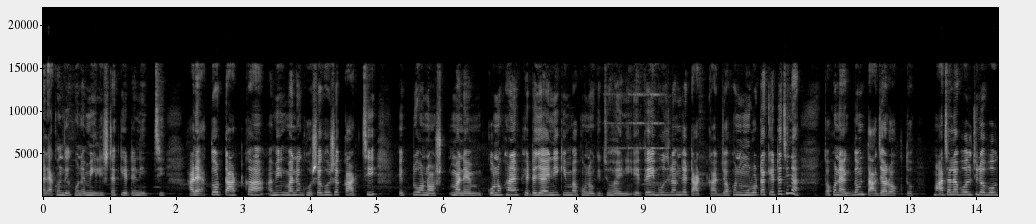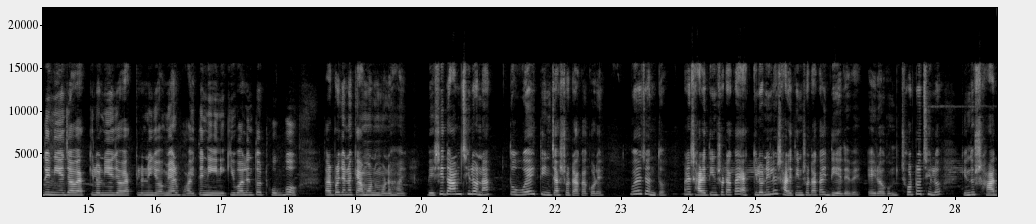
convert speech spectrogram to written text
আর এখন দেখুন আমি ইলিশটা কেটে নিচ্ছি। আর এত টাটকা আমি মানে ঘষে ঘষে কাটছি, একটুও নষ্ট মানে কোনোখানে ফেটে যায়নি কিংবা কোনো কিছু হয়নি। এতেই বুঝলাম যে টাটকা। যখন মুড়োটা কেটেছি না, তখন একদম তাজা রক্ত। মাছালা বলছিল, বৌদি নিয়ে যাও, এক কিলো নিয়ে যাও, এক কিলো নিয়ে যাও। আমি আর ভয়তে নিইনি। কী বলেন তো, ঠকবো? তারপর যেন কেমন মনে হয়। বেশি দাম ছিল না তবু এই তিন চারশো টাকা করে। বুঝেছেন তো? মানে সাড়ে তিনশো টাকায় এক কিলো নিলে সাড়ে তিনশো টাকায় দিয়ে দেবে এই রকম ছোট ছিল, কিন্তু স্বাদ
